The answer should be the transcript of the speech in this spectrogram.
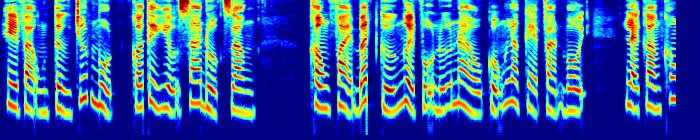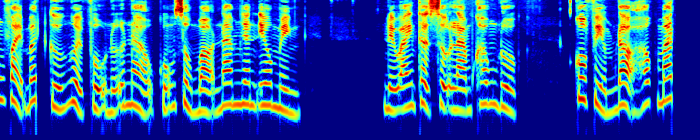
Hy vọng từng chút một có thể hiểu ra được rằng không phải bất cứ người phụ nữ nào cũng là kẻ phản bội, lại càng không phải bất cứ người phụ nữ nào cũng dùng bỏ nam nhân yêu mình. Nếu anh thật sự làm không được, cô phiếm đỏ hốc mắt.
